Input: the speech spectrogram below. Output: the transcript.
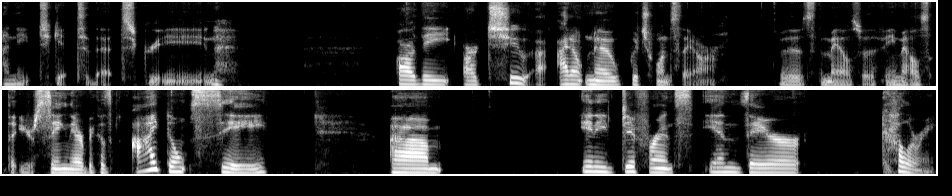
I need to get to that screen. Are the are two? I don't know which ones they are, whether it's the males or the females that you're seeing there, because I don't see um, any difference in their coloring.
